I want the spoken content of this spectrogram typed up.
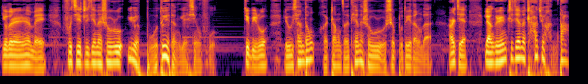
有的人认为夫妻之间的收入越不对等越幸福，就比如刘强东和章泽天的收入是不对等的，而且两个人之间的差距很大。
